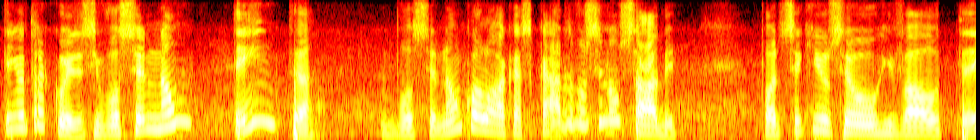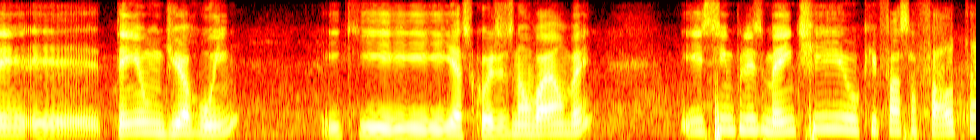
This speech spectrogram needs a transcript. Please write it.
tem outra coisa: se você não tenta, você não coloca as caras, você não sabe. Pode ser que o seu rival eh, tenha um dia ruim e que as coisas não vão bem. E simplesmente o que faça falta,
